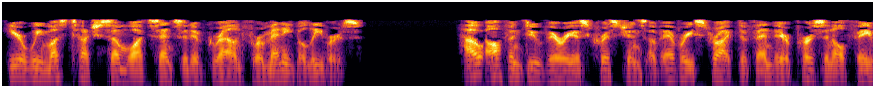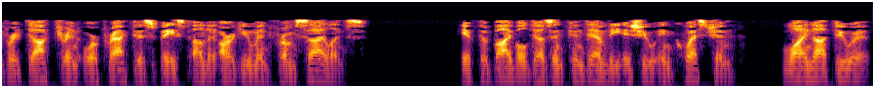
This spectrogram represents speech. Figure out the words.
Here we must touch somewhat sensitive ground for many believers. How often do various Christians of every stripe defend their personal favorite doctrine or practice based on the argument from silence? If the Bible doesn't condemn the issue in question, why not do it?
